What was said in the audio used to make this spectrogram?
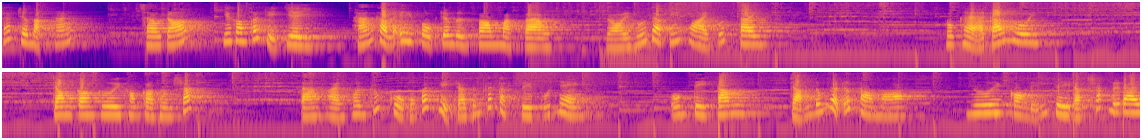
sắc trên mặt hắn. Sau đó, như không có chuyện gì, Hắn cầm lấy y phục trên bình phong mặc vào, rồi hướng ra phía ngoài bước tay. Thuộc hạ cáo lui. Trong con cười không còn thường sắc. Tạ Hoàng Huynh rút cuộc cũng phát hiện ra tính cách đặc biệt của nàng. ôn tì tâm, chậm đúng là rất tò mò. Ngươi còn điểm gì đặc sắc nữa đây?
